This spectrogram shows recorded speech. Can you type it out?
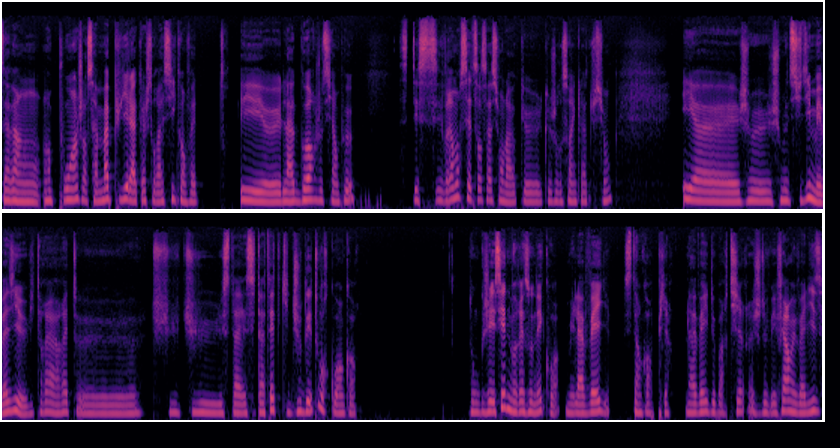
vous avez un, point, genre ça m'appuyait la cage thoracique en fait, et euh, la gorge aussi un peu. C'est vraiment cette sensation-là que, que je ressens avec l'intuition. Et euh, je, je me suis dit, mais vas-y, Victoria, arrête, euh, tu, tu, c'est, ta, ta tête qui te joue des tours, quoi, encore. Donc j'ai essayé de me raisonner, quoi. Mais la veille, c'était encore pire. La veille de partir, je devais faire mes valises.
